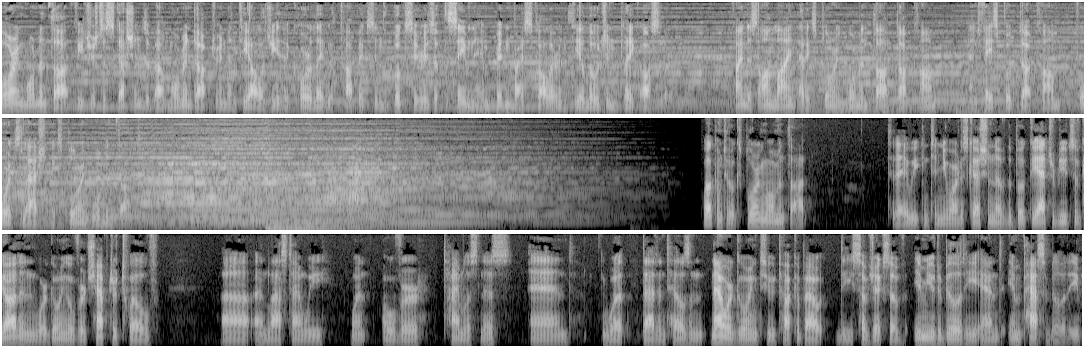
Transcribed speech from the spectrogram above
Exploring Mormon Thought features discussions about Mormon doctrine and theology that correlate with topics in the book series of the same name written by scholar and theologian Blake Ostler. Find us online at exploringmormonthought.com and facebook.com forward slash exploring Mormon thought. Welcome to Exploring Mormon Thought. Today we continue our discussion of the book The Attributes of God, and we're going over chapter 12. Uh, and last time we went over timelessness and what that entails, and now we're going to talk about the subjects of immutability and impassibility.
